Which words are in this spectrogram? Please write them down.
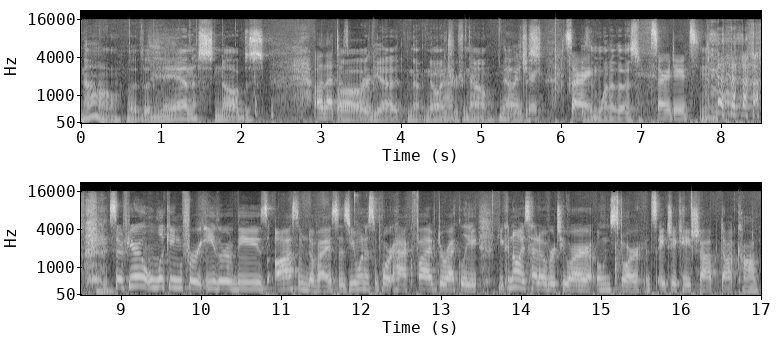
No, the man snubs. Oh, that doesn't Oh work. yeah, no, no Yeah, entry. For, no, no, no entry. just Sorry. isn't one of those. Sorry, dudes. so if you're looking for either of these awesome devices, you want to support Hack 5 directly, you can always head over to our own store. It's hakshop.com.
